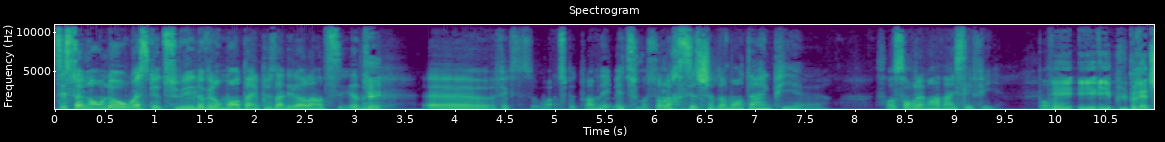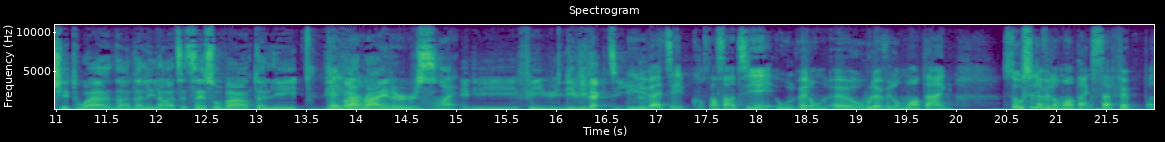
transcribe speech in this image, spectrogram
sais, selon là où est-ce que tu es, le vélo de montagne plus dans les Laurentides. Euh, fait que. Ouais, tu peux te promener, mais tu vas sur leur site chef de montagne, puis euh, ils sont, sont vraiment nice, les filles. Pour vrai. Et, et- et plus près de chez toi, dans, dans les Laurentides Saint-Sauveur, tu as les Viva Riders Ouais. et les, les Vivactives. Les vivactives, course en sentier ou le vélo, euh, ou le vélo de montagne. Ça aussi, le vélo de montagne, ça fait pas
